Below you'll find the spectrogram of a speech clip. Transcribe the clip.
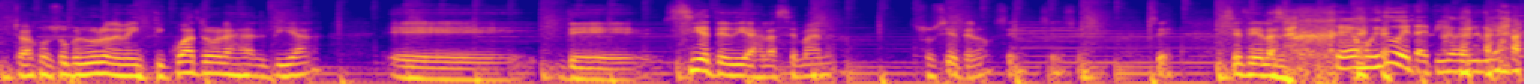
Un trabajo súper duro de 24 horas al día, eh, de 7 días a la semana. Son 7, ¿no? Sí, sí, sí. Sí, 7 días a la. Se ve muy dubitativo hoy día.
